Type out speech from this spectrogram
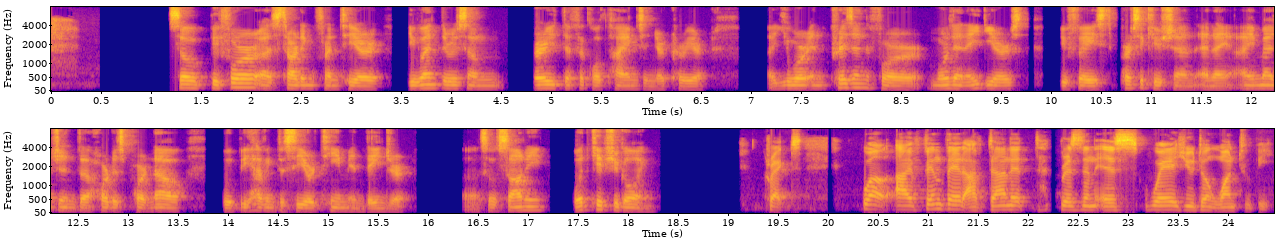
so before uh, starting Frontier, you went through some very difficult times in your career. Uh, you were in prison for more than eight years. You faced persecution, and I, I imagine the hardest part now would be having to see your team in danger. Uh, so, Sonny, what keeps you going? Correct. Well, I've been there, I've done it. Prison is where you don't want to be.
